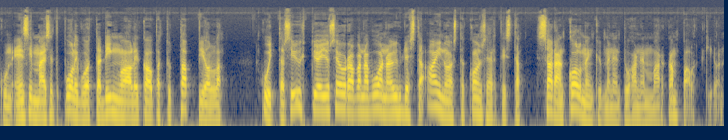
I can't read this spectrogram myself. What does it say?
Kun ensimmäiset puoli vuotta Dingoa oli kaupattu tappiolla, kuittasi yhtiö jo seuraavana vuonna yhdestä ainoasta konsertista 130 000 markan palkkion.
